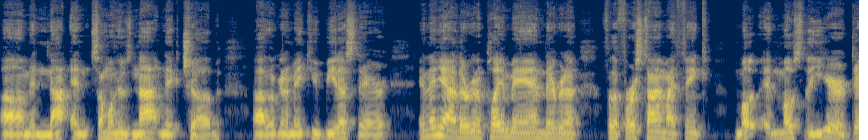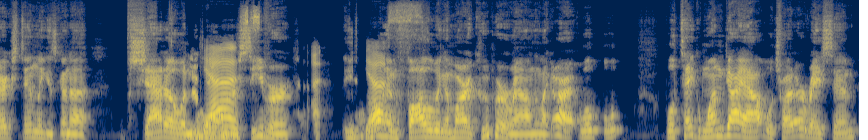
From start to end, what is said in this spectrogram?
um, and not and someone who's not Nick Chubb. Uh, they're going to make you beat us there. And then yeah, they're going to play man. They're going to for the first time I think mo- in most of the year, Derek Stingley is going to shadow a number yes. one receiver. You yes. saw him following Amari Cooper around and like, all right, we'll, we'll we'll take one guy out, we'll try to erase him.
